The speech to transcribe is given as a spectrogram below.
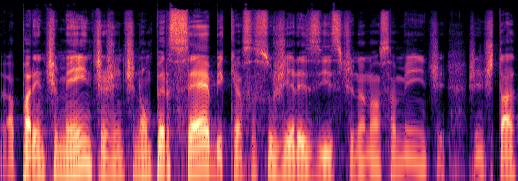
Aparentemente, a gente não percebe que essa sujeira existe na nossa mente. A gente está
